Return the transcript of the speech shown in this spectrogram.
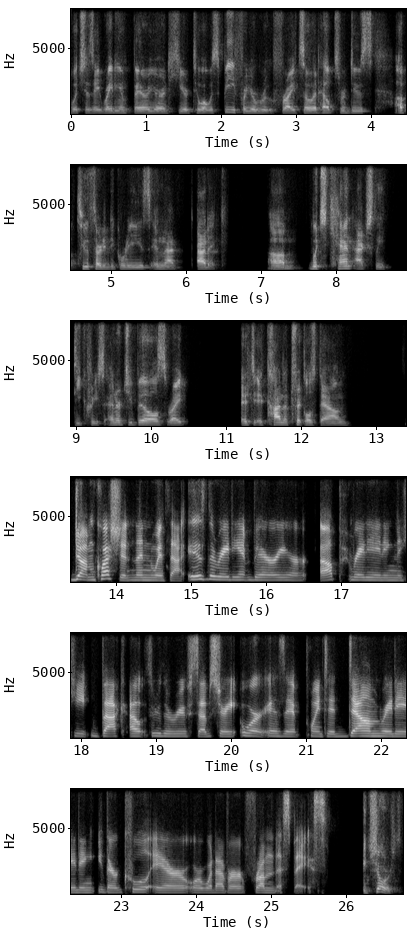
which is a radiant barrier adhered to OSB for your roof, right? So it helps reduce up to 30 degrees in that attic, um, which can actually decrease energy bills, right? It, it kind of trickles down dumb question then with that is the radiant barrier up radiating the heat back out through the roof substrate or is it pointed down radiating either cool air or whatever from the space it shows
